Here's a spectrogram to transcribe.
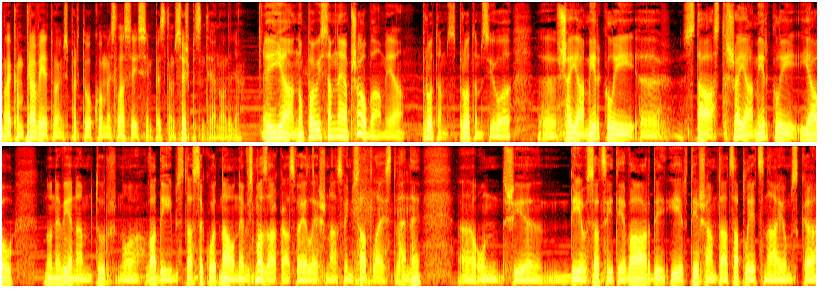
laikam, pravietojums par to, ko mēs lasīsim pēc tam 16. nodaļā. Jā, nu pavisam neapšaubām, jā. Protams, protams, jo šajā mirklī, stāsta šajā mirklī jau nu nevienam tur no vadības, tā sakot, nav nevis mazākās vēlēšanās viņus atlaist, vai ne? Un šie dieva sacītie vārdi ir tiešām tāds apliecinājums, ka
